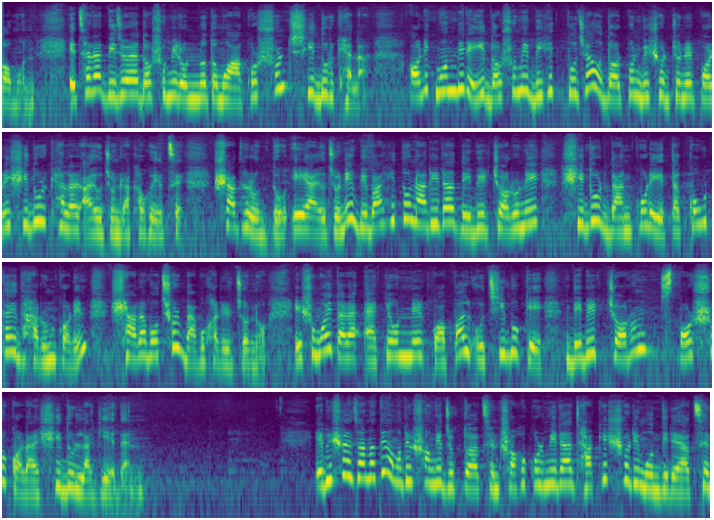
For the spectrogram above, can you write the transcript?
গমন। এছাড়া বিজয়া দশমীর অন্যতম আকর্ষণ সিঁদুর খেলা। অনেক মন্দিরেই দশমী বিহিত পূজা ও দর্পণ বিসর্জনের পরে সিঁদুর খেলার আয়োজন রাখা হয়েছে। সাধারণত এই আয়োজনে বিবাহিত নারীরা দেবীর চরণে সিঁদুর দান করে তা কৌটায় ধারণ করেন সারা বছর ব্যবহারের জন্য। এ সময় তারা একে অন্যের কপাল ও চিবুকে দেবীর চরণ স্পর্শ করা সিঁদুর লাগিয়ে দেন। এ বিষয়ে জানাতে আমাদের সঙ্গে যুক্ত আছেন সহকর্মীরা ঢাকেশ্বরী মন্দিরে আছেন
